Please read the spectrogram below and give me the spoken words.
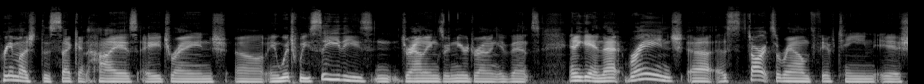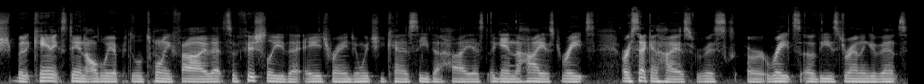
pretty much the second highest age range uh, in which we see these drownings or near drowning events. And again, that range uh, starts around 15 ish, but it can extend all the way up until 25. That's officially the age range in which you kind of see the highest, again, the highest rates or second highest risk or rates of these drowning events.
